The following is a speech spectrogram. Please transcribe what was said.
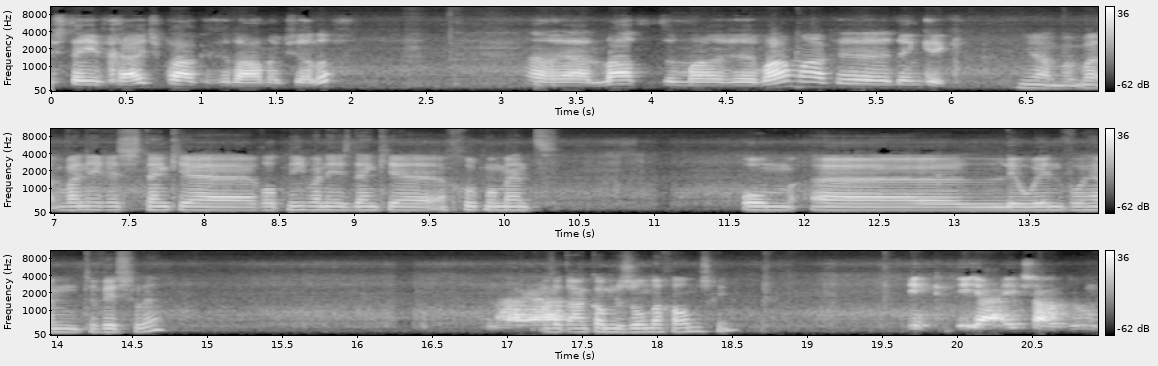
stevige uitspraken gedaan ook zelf. Nou ja, laat het hem maar waarmaken, denk ik. ja wa- wa- wanneer is, denk je, Rodney, wanneer is denk je een goed moment om eh Leeuwin voor hem te wisselen? Nou Is ja, dat aankomende zondag al misschien? Ik, ja, ik zou het doen.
